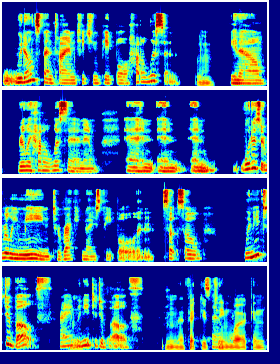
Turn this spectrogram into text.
we don't spend time teaching people how to listen mm. you know really how to listen and and and and what does it really mean to recognize people and so so we need to do both right mm. we need to do both mm, effective so. teamwork and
